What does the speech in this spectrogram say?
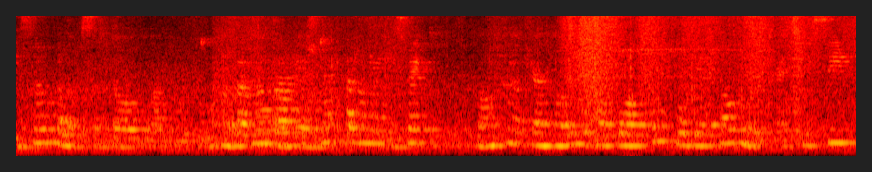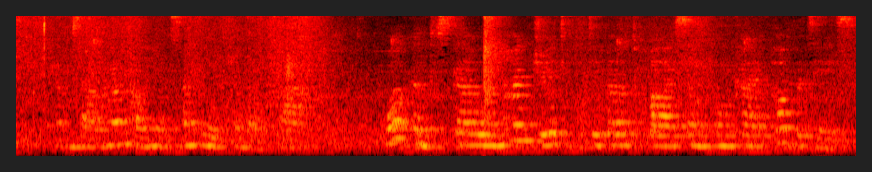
以三百六十度環迴俯瞰香港嘅綠燈景色。訪客更可以透過豐富嘅多媒體設施，感受香港人生活嘅文化。Welcome to Sky 100, developed by Sun Hung Kai Properties.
